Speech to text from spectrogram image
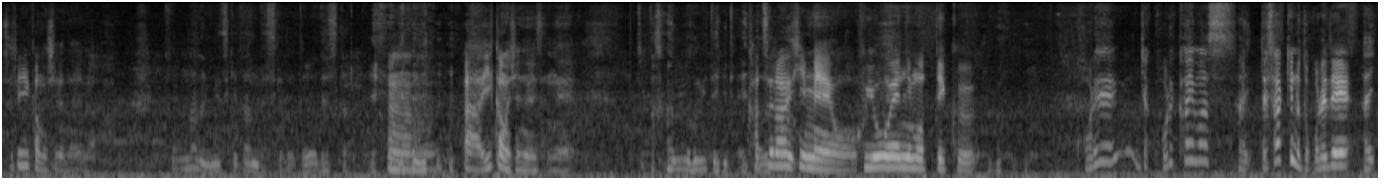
それいいかもしれないこんなの見つけたんですけどどうですかって。なうん。あいいかもしれないですね。ちょっと反応見てみたい。桂姫を不要園に持っていく。これじゃあこれ買います。はい。でさっきのとこれで。はい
